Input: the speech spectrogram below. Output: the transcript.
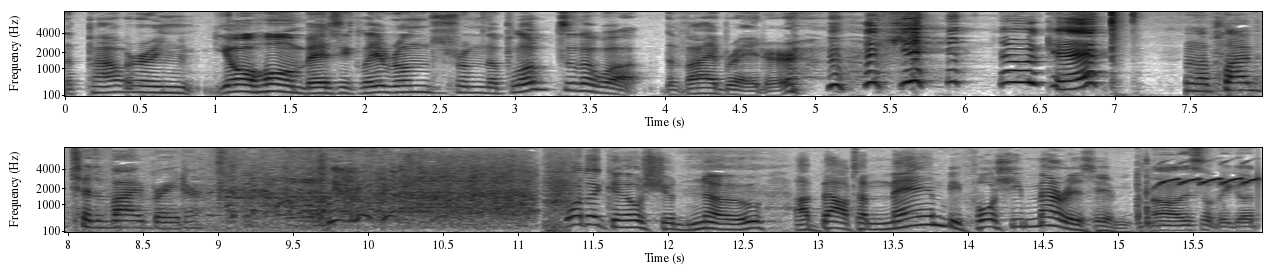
The power in your home basically runs from the plug to the what? The vibrator. okay. Okay. From the plug to the vibrator. What a girl should know about a man before she marries him. Oh, this will be good.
